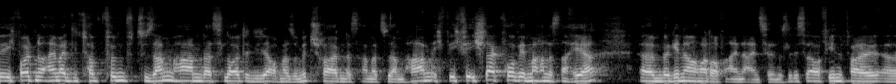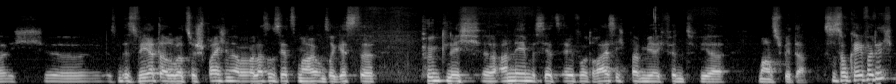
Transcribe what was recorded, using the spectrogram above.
Ich wollte nur einmal die Top 5 zusammen haben, dass Leute, die da auch mal so mitschreiben, das einmal zusammen haben. Ich, ich, ich schlage vor, wir machen das nachher. Ähm, wir gehen da nochmal drauf ein, einzeln. Das ist auf jeden Fall, äh, ich, äh, es ist wert, darüber zu sprechen. Aber lass uns jetzt mal unsere Gäste pünktlich äh, annehmen. Ist jetzt 11.30 Uhr bei mir. Ich finde, wir machen es später. Ist das okay für dich?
